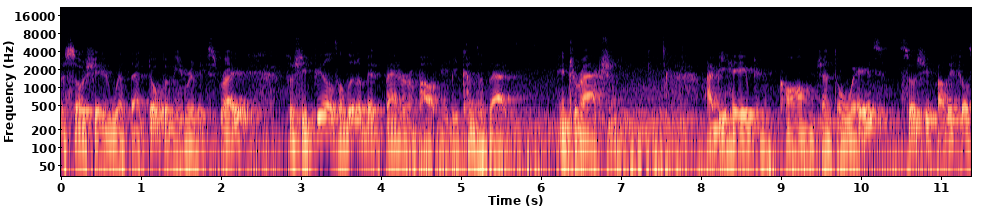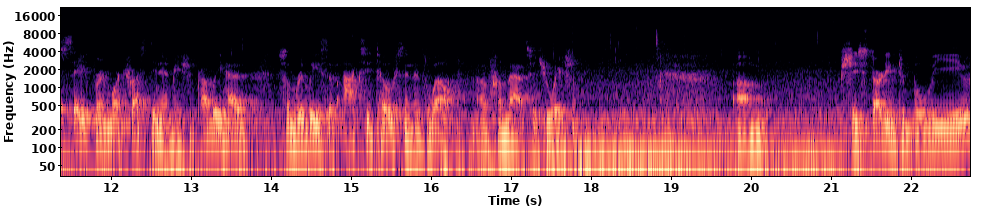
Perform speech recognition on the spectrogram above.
associated with that dopamine release, right? So she feels a little bit better about me because of that interaction. I behaved in calm, gentle ways, so she probably feels safer and more trusting in me. She probably had some release of oxytocin as well uh, from that situation. Um, she's starting to believe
